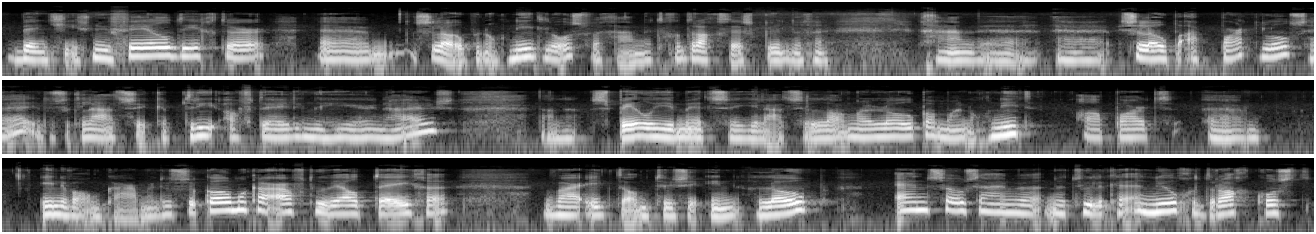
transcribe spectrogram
Benchie is nu veel dichter. Uh, ze lopen nog niet los. We gaan met gedragsdeskundigen gaan we, uh, ze lopen apart los. Hè? Dus ik laat ze, ik heb drie afdelingen hier in huis. Dan speel je met ze, je laat ze langer lopen, maar nog niet apart uh, in de woonkamer. Dus ze komen elkaar af en toe wel tegen, waar ik dan tussenin loop. En zo zijn we natuurlijk, hè, een nieuw gedrag kost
